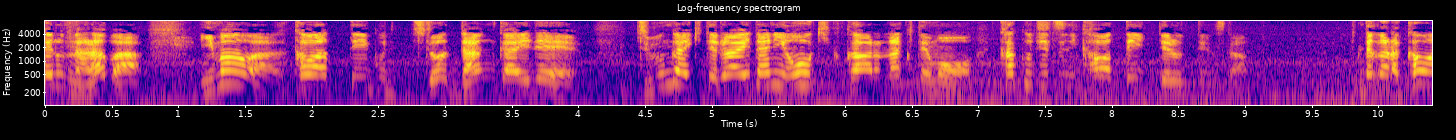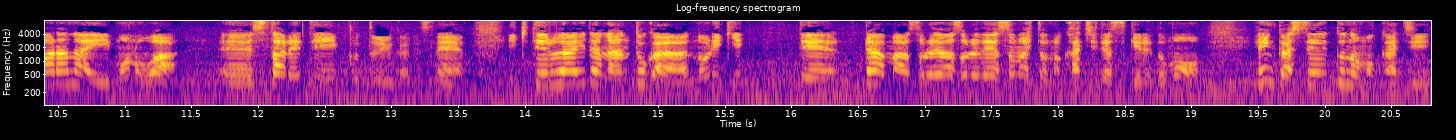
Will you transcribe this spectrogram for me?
えるならば、今は変わっていく段階で、自分が生きてる間に大きく変わらなくても確実に変わっていってるっていうんですか？だから変わらないものは、えー、廃れていくというかですね、生きてる間なんとか乗り切ってら、まあそれはそれでその人の勝ちですけれども、変化していくのも勝ち、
